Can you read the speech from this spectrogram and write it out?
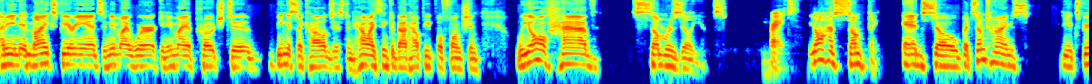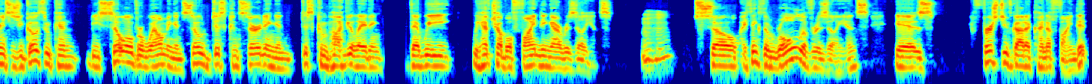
I mean, in my experience and in my work and in my approach to being a psychologist and how I think about how people function, we all have some resilience. Right. We all have something. And so, but sometimes the experiences you go through can be so overwhelming and so disconcerting and discombobulating that we we have trouble finding our resilience. Mm-hmm. So I think the role of resilience is first you've got to kind of find it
